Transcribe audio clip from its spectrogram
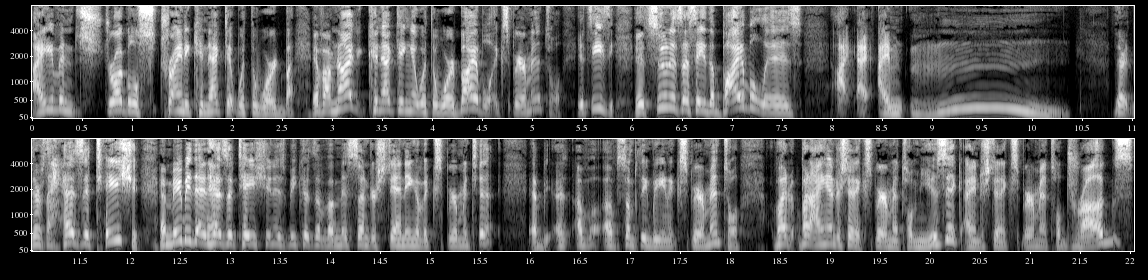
I even struggle trying to connect it with the word. But if I'm not connecting it with the word Bible, experimental, it's easy. As soon as I say the Bible is, I, I, am mm, there, there's a hesitation, and maybe that hesitation is because of a misunderstanding of experiment of, of something being experimental. But but I understand experimental music. I understand experimental drugs.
